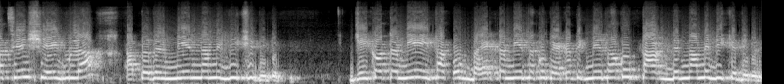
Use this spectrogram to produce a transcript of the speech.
আছে সেইগুলা আপনাদের মেয়ের নামে লিখে দিবেন। যে কটা মেয়ে থাকুক বা একটা মেয়ে থাকুক, একাধিক মেয়ে থাকুক, তাদের নামে লিখে দিবেন।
